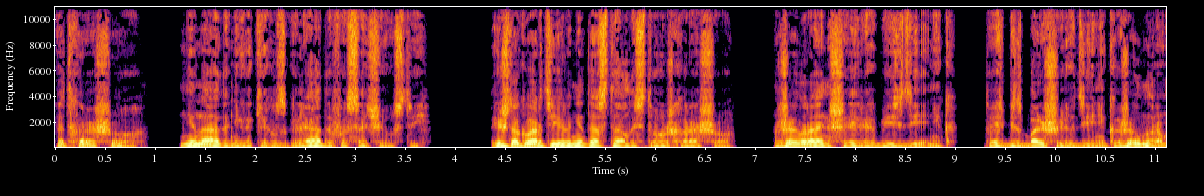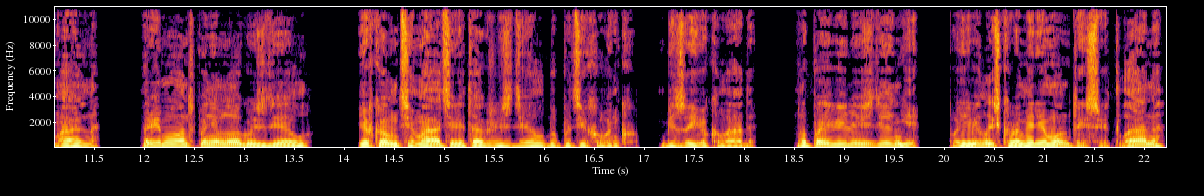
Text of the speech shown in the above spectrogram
Это хорошо. Не надо никаких взглядов и сочувствий. И что квартира не досталась, тоже хорошо. Жил раньше Эрих без денег, то есть без больших денег, и жил нормально. Ремонт понемногу сделал, и в комнате матери также сделал бы потихоньку, без ее клада. Но появились деньги, появилась кроме ремонта и Светлана.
